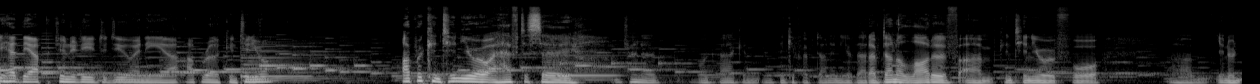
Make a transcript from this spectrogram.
You had the opportunity to do any uh, opera continuo? Opera continuo, I have to say, I'm trying to work back and, and think if I've done any of that. I've done a lot of um, continuo for, um, you know,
